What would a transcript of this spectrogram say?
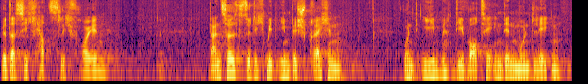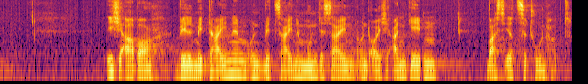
wird er sich herzlich freuen. Dann sollst du dich mit ihm besprechen und ihm die Worte in den Mund legen. Ich aber will mit deinem und mit seinem Munde sein und euch angeben, was ihr zu tun habt.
